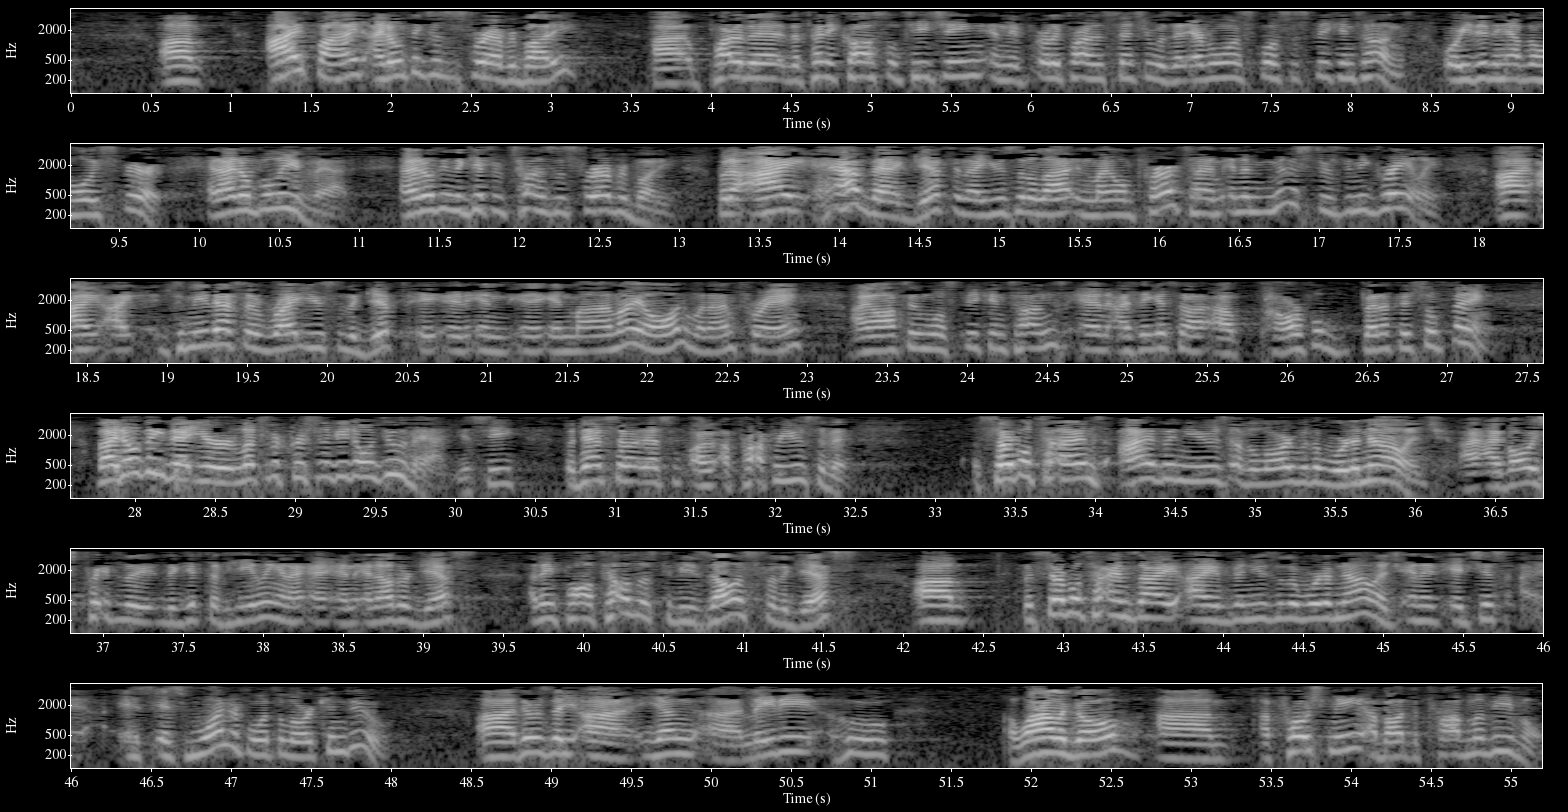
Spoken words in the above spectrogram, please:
Um, I find, I don't think this is for everybody. Uh, part of the, the Pentecostal teaching in the early part of the century was that everyone was supposed to speak in tongues, or you didn't have the Holy Spirit. And I don't believe that. And I don't think the gift of tongues is for everybody. But I have that gift, and I use it a lot in my own prayer time, and it ministers to me greatly. I, I, I, to me, that's a right use of the gift in, in, in my, on my own. When I'm praying, I often will speak in tongues, and I think it's a, a powerful, beneficial thing. But I don't think that you're less of a Christian if you don't do that, you see? But that's a, that's a, proper use of it. Several times I've been used of the Lord with a word of knowledge. I, have always prayed for the, the gift of healing and, and, and, other gifts. I think Paul tells us to be zealous for the gifts. Um, but several times I, I've been used with a word of knowledge, and it, it just it's, it's, wonderful what the Lord can do. Uh, there was a uh, young uh, lady who, a while ago, um, approached me about the problem of evil.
